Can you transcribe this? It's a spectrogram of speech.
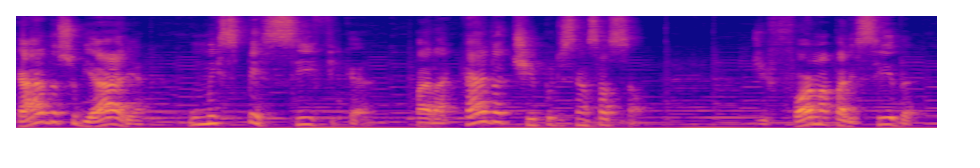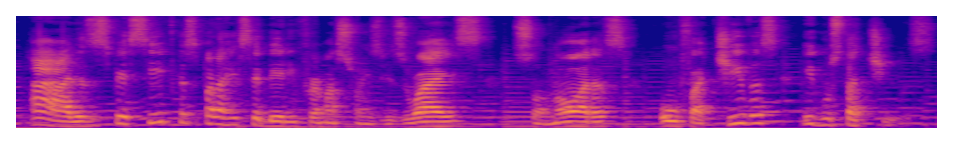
cada sub-área, uma específica para cada tipo de sensação. De forma parecida, há áreas específicas para receber informações visuais, sonoras, olfativas e gustativas.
